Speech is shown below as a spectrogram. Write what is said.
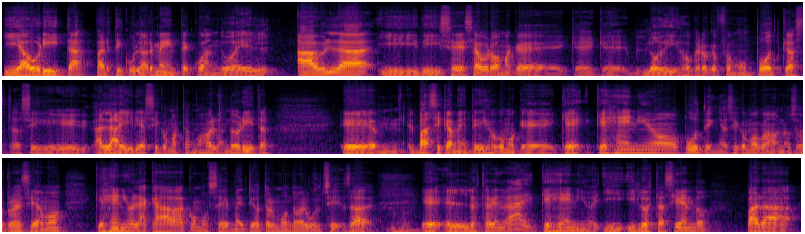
y ahorita particularmente cuando él habla y dice esa broma que, que- que lo dijo creo que fue en un podcast así al aire así como estamos hablando ahorita eh, básicamente dijo como que, que genio Putin, así como cuando nosotros decíamos que genio la acaba como se metió a todo el mundo en el bolsillo, ¿sabes? Eh, él lo está viendo, ay, qué genio, y, y lo está haciendo para,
